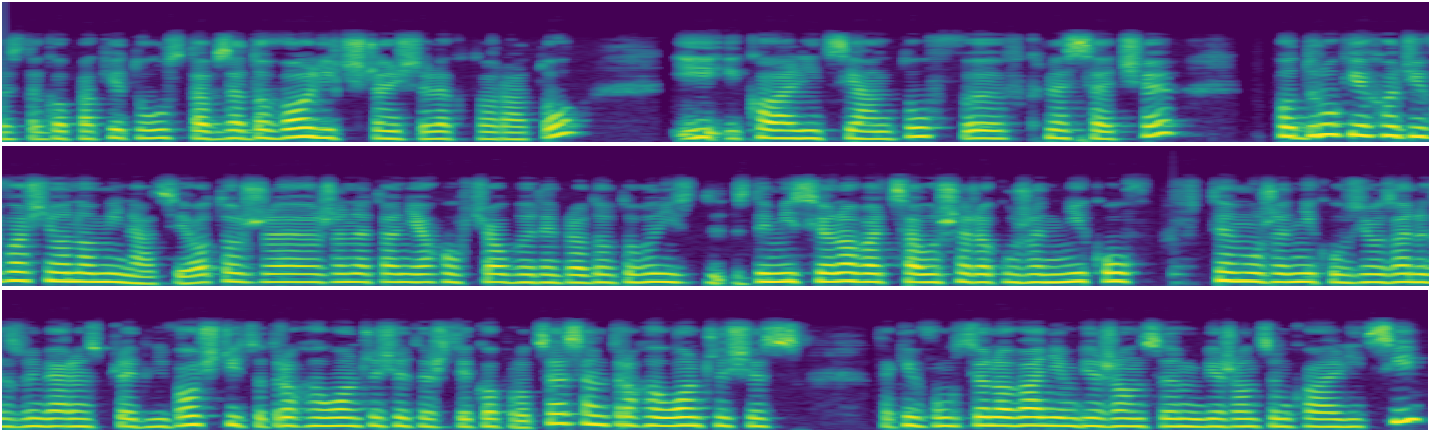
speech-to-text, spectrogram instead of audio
y, z tego pakietu ustaw, zadowolić część elektoratu i, i koalicjantów w Knesecie. Po drugie, chodzi właśnie o nominację, o to, że, że Netanyahu chciałby najprawdopodobniej zdymisjonować cały szereg urzędników, w tym urzędników związanych z wymiarem sprawiedliwości, co trochę łączy się też z jego procesem, trochę łączy się z takim funkcjonowaniem bieżącym, bieżącym koalicji.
